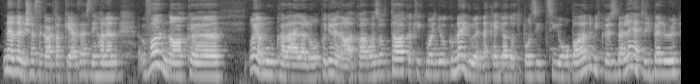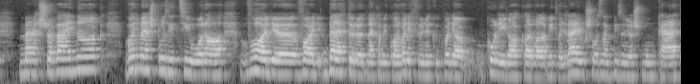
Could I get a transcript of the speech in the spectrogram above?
nem, nem is ezt akartam kérdezni, hanem vannak olyan munkavállalók, vagy olyan alkalmazottak, akik mondjuk megülnek egy adott pozícióban, miközben lehet, hogy belül másra vágynak, vagy más pozícióra, vagy, vagy beletörődnek, amikor vagy a főnökük, vagy a kolléga akar valamit, vagy rájushoznak bizonyos munkát,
